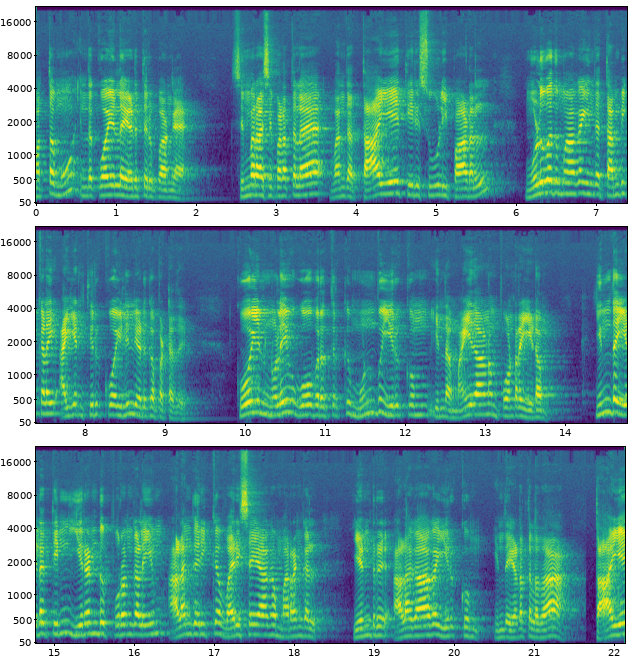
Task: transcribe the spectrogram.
மொத்தமும் இந்த கோயிலில் எடுத்திருப்பாங்க. சிம்மராசி படத்தில் வந்த தாயே திரிசூலி பாடல் முழுவதுமாக இந்த தம்பிக்கலை ஐயன் திருக்கோயிலில் எடுக்கப்பட்டது. கோயில் நுழைவு கோபுரத்திற்கு முன்பு இருக்கும் இந்த மைதானம் போன்ற இடம். இந்த இடத்தின் இரண்டு புறங்களையும் அலங்கரிக்க வரிசையாக மரங்கள் என்று அழகாக இருக்கும் இந்த இடத்துல தான் தாயே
